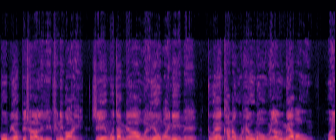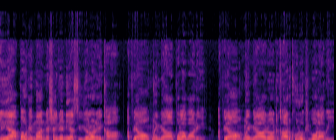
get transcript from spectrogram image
ပို့ပြီးတော့ပြင်းထန်လာလေလေဖြစ်နေပါတယ်။ရင်းငွေ့တက်များဝန်လင်းကိုဝိုင်းနေမယ်သူ့ရဲ့ခန္ဓာကိုယ်ထဲကိုတော့ဝင်လာလို့မရပါဘူး။ ဝန်လင်းကအပေါက်ထဲမှာနှဆိုင်တဲ့နေရာစီကိုရောက်လာတဲ့အခါအပြောင်အမှိတ်များပေါ်လာပါတယ်။အပြောင်အမှိတ်များကတော့တကားတစ်ခုလိုဖြစ်ပေါ်လာပြီး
